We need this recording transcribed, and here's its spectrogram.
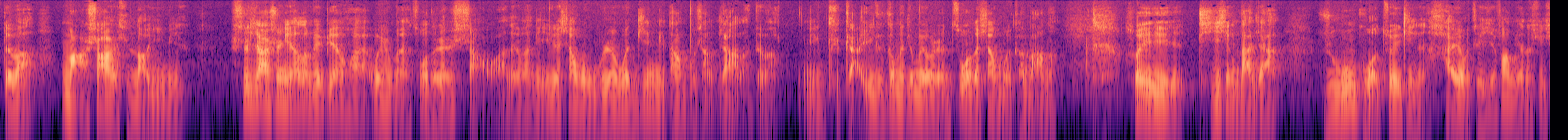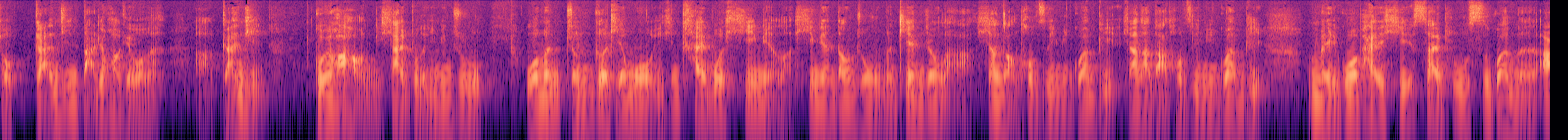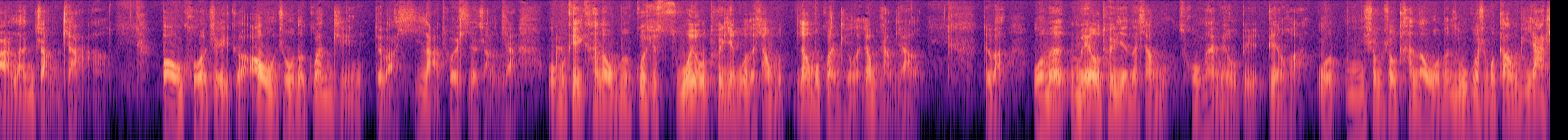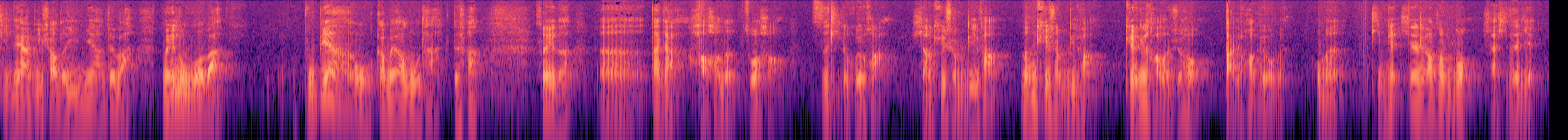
对吧？马绍尔群岛移民，十几二十年了没变化，为什么呀？做的人少啊，对吧？你一个项目无人问津，你当然不涨价了，对吧？你去改一个根本就没有人做的项目干嘛呢？所以提醒大家，如果最近还有这些方面的需求，赶紧打电话给我们啊，赶紧。规划好你下一步的移民之路。我们整个节目已经开播七年了，七年当中我们见证了啊，香港投资移民关闭，加拿大投资移民关闭，美国排期，塞浦路斯关门，爱尔兰涨价啊，包括这个澳洲的关停，对吧？希腊、土耳其的涨价，我们可以看到，我们过去所有推荐过的项目，要么关停了，要么涨价了。对吧？我们没有推荐的项目，从来没有被变化。我，你什么时候看到我们录过什么冈比亚、几内亚、比绍的移民啊？对吧？没录过吧？不变啊，我干嘛要录它？对吧？所以呢，呃，大家好好的做好自己的规划，想去什么地方，能去什么地方，决定好了之后打电话给我们。我们今天先聊这么多，下期再见。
